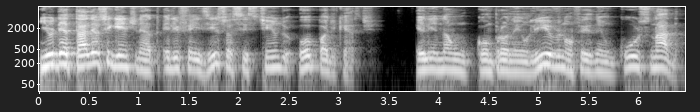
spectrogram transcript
E o detalhe é o seguinte, Neto, ele fez isso assistindo o podcast. Ele não comprou nenhum livro, não fez nenhum curso, nada.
